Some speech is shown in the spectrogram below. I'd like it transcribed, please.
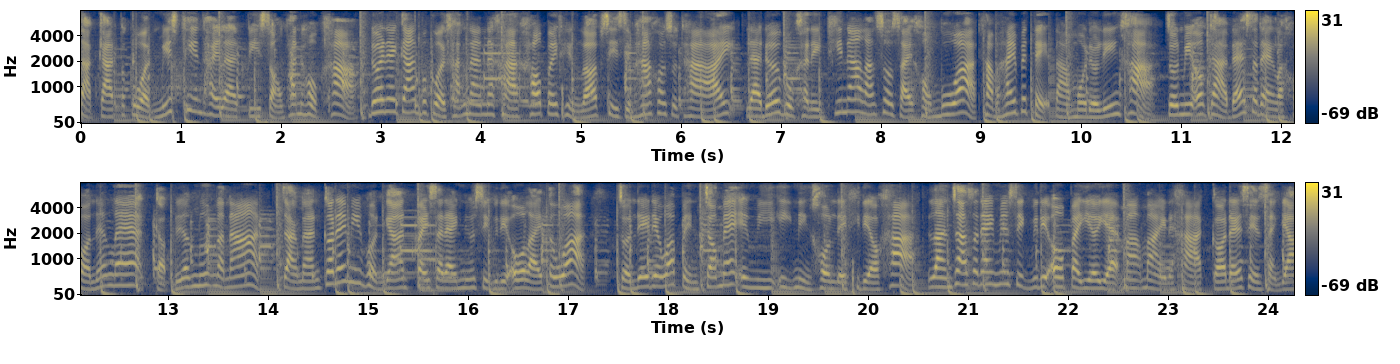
จากการประกวด Miss Teen Thailand ปี 2006 ค่ะ โดยในการประกวดครั้งนั้นนะคะ เข้าไปถึงรอบ 45 คนสุดท้าย และด้วยบุคลิกที่น่ารักสดใสของบัวทำให้ไปเตะตามโมเดลลิ่งค่ะ จนมีโอกาสได้แสดงละครเรื่องแรกกับเรื่องลูกระนาด จากนั้นก็ได้มีผลงานไปแสดงมิวสิกวิดีโอหลายตัว จนเรียกได้ว่าเป็นเจ้าแม่ MV อีกหนึ่งคนเลยทีเดียวค่ะหลังจากแสดงมิวสิกวิดีโอไปเยอะแยะมากมายนะคะ ก็ได้เซ็นสัญญา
